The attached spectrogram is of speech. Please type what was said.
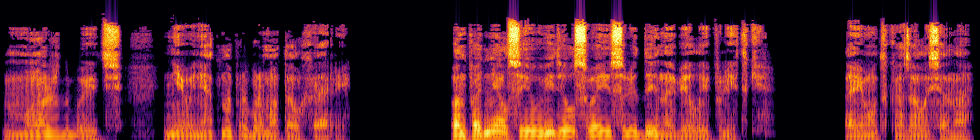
«Может быть», — невнятно пробормотал Харри. Он поднялся и увидел свои следы на белой плитке. А ему-то казалось она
